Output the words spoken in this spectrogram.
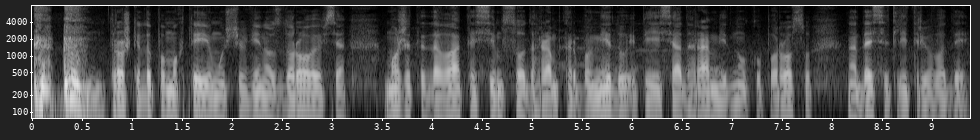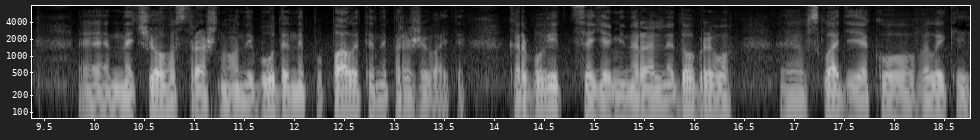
трошки допомогти йому, щоб він оздоровився, можете давати 700 грам карбоміду і 50 грам мідного купоросу на 10 літрів води. Е, Нічого страшного не буде, не попалите, не переживайте. Карбовід це є мінеральне добриво, е, в складі якого великий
